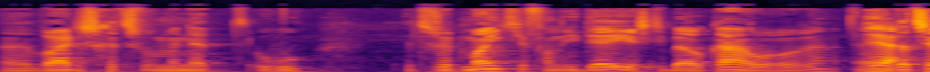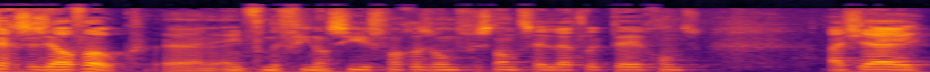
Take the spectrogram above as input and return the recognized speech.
eh waarde schetsen we maar net hoe het een soort mandje van ideeën is die bij elkaar horen. En Ja. dat zeggen ze zelf ook. Eh, een van de financiers van Gezond Verstand zei letterlijk tegen ons... als jij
